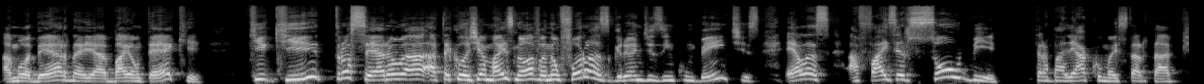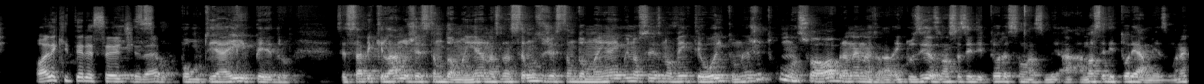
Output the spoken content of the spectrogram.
A Moderna e a BioNTech, que, que trouxeram a, a, tecnologia mais nova. Não foram as grandes incumbentes, elas, a Pfizer soube trabalhar com uma startup. Olha que interessante, Esse né? É o ponto. E aí, Pedro, você sabe que lá no Gestão do Amanhã, nós lançamos o Gestão do Amanhã em 1998, né, junto com a sua obra, né, inclusive as nossas editoras são as, a nossa editora é a mesma, né?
